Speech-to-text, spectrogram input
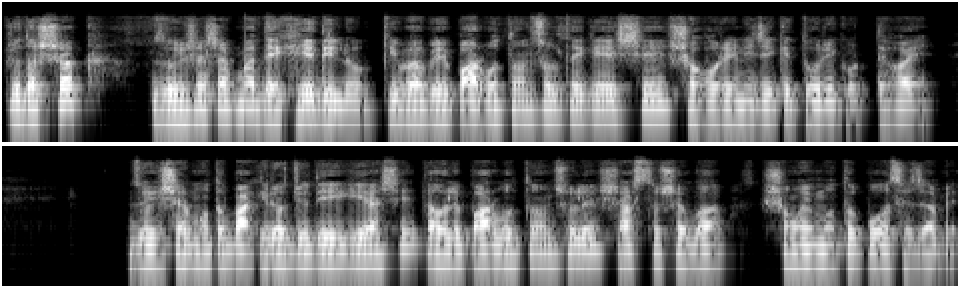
প্রিয় দর্শক চাকমা দেখিয়ে দিল কীভাবে পার্বত্য অঞ্চল থেকে এসে শহরে নিজেকে তৈরি করতে হয়। জহিষার মতো বাকিরাও যদি এগিয়ে আসে, তাহলে পার্বত্য অঞ্চলে স্বাস্থ্যসেবা সময় মতো পৌঁছে যাবে।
